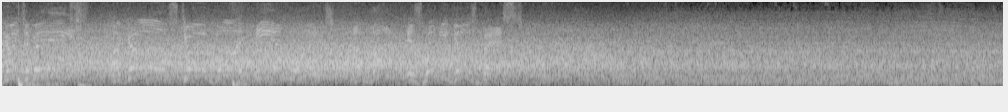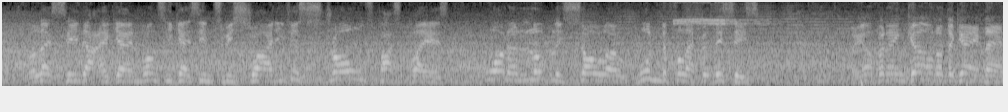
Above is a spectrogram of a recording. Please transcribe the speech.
It going to be? A goal scored by Ian Wright. And that is what he does best. Well, let's see that again. Once he gets into his stride, he just strolls past players. What a lovely solo. Wonderful effort this is. The opening goal of the game then.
